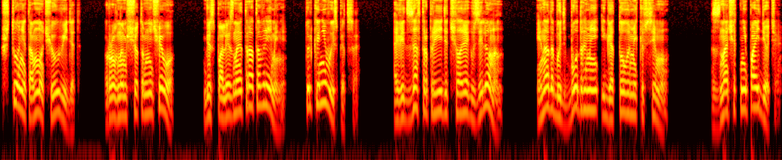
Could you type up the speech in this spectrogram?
Что они там ночью увидят? Ровным счетом ничего. Бесполезная трата времени. Только не выспится. А ведь завтра приедет человек в зеленом, и надо быть бодрыми и готовыми ко всему. «Значит, не пойдете?»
